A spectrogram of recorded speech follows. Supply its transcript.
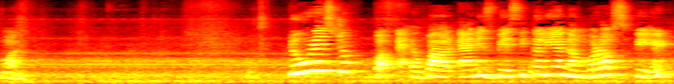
1. 2 raised to power n is basically a number of state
